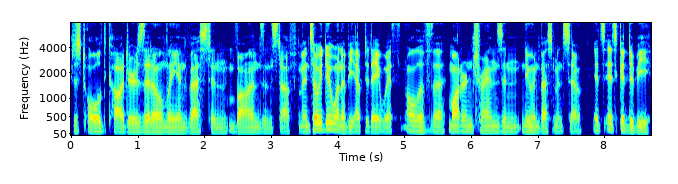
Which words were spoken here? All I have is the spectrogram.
just old codgers that only invest in bonds and stuff. And so we do want to be up to date with all of the modern trends and new investments. So it's it's good to be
